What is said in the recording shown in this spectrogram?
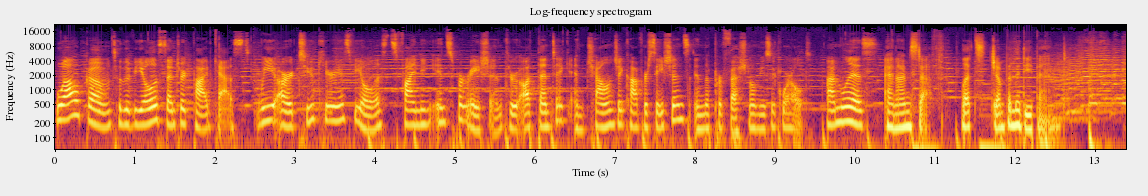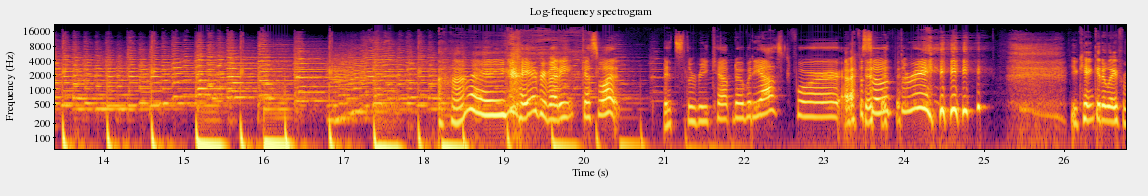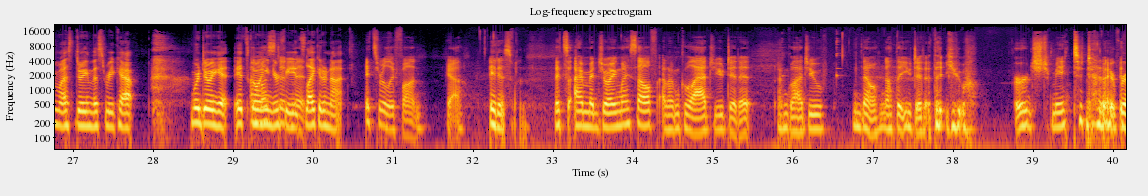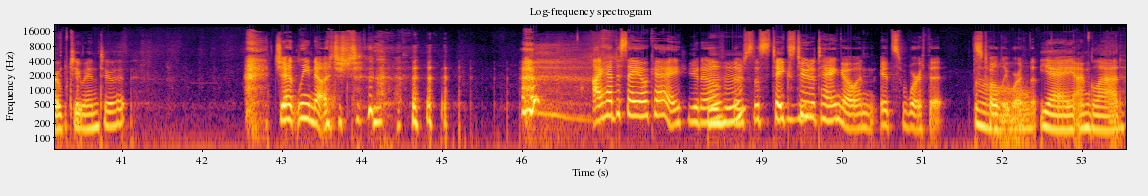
Welcome to the Viola Centric Podcast. We are two curious violists finding inspiration through authentic and challenging conversations in the professional music world. I'm Liz. And I'm Steph. Let's jump in the deep end. Hi. Hey, everybody. Guess what? It's the recap nobody asked for, episode three. You can't get away from us doing this recap. We're doing it. It's going in your feeds, admit. like it or not. it's really fun. Yeah. It is fun. It's I'm enjoying myself and I'm glad you did it. I'm glad you no, not that you did it, that you urged me to do And I roped you into it. Gently nudged. I had to say okay, you know? Mm-hmm. There's this takes two to tango and it's worth it. It's totally worth Oh, it. Yay, I'm glad.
